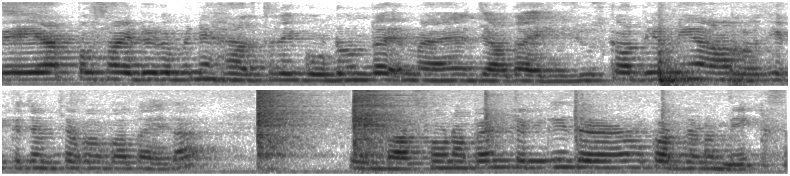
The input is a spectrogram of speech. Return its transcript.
ਤੇ ਐਪਲ ਸਾਈਡਰ ਵੀ ਨੇ ਹੈਲਥ ਲਈ ਗੁੱਡ ਹੁੰਦਾ ਮੈਂ ਜ਼ਿਆਦਾ ਇਹ ਯੂਜ਼ ਕਰਦੀ ਹੁੰਦੀ ਹਾਂ। ਆ ਲਓ ਜੀ, ਇੱਕ ਚਮਚਾ ਪਾ ਪਤਾ ਇਹਦਾ। ਤੇ ਬਸ ਹੁਣ ਆਪਾਂ ਇਹਨੂੰ ਚੰਗੀ ਤਰ੍ਹਾਂ ਨਾਲ ਕਰ ਦੇਣਾ ਮਿਕਸ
